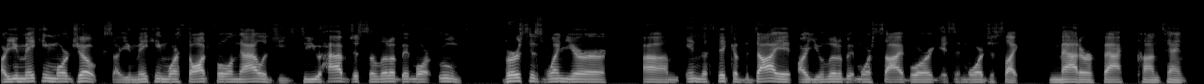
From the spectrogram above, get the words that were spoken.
Are you making more jokes? Are you making more thoughtful analogies? Do you have just a little bit more oomph versus when you're um, in the thick of the diet? Are you a little bit more cyborg? Is it more just like matter of fact content?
